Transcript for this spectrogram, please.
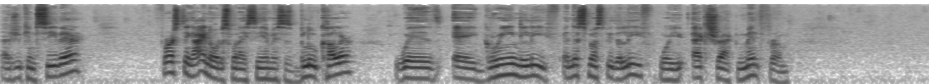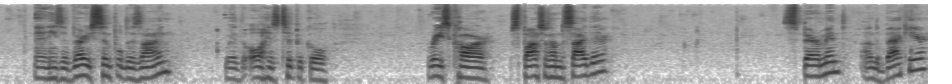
As you can see there, first thing I notice when I see him is his blue color with a green leaf. And this must be the leaf where you extract mint from. And he's a very simple design with all his typical race car sponsors on the side there. Spearmint on the back here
